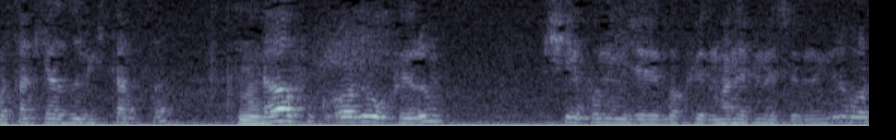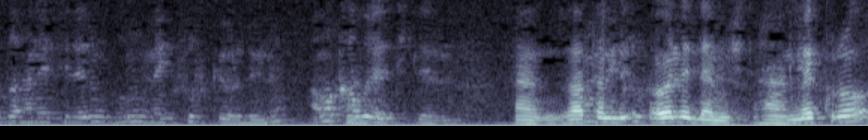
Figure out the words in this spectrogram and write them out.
ortak yazdığı bir kitap var. Hı. Tevafuk orada okuyorum. Bir şey konuyunca bir bakıyordum Hanefi mezhebine göre. Orada Hanefilerin bunu mekruh gördüğünü ama kabul ettiklerini. He, zaten bir, öyle demişti. Ha, mekruh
